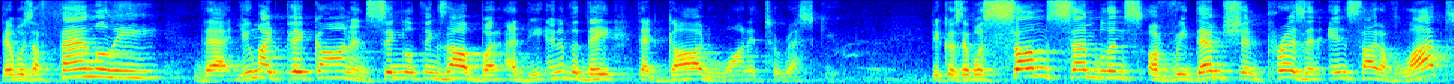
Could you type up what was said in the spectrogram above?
there was a family that you might pick on and single things out, but at the end of the day, that God wanted to rescue. Because there was some semblance of redemption present inside of Lot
